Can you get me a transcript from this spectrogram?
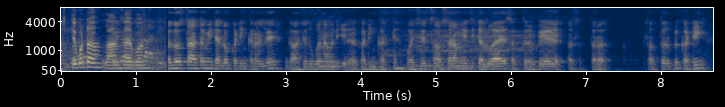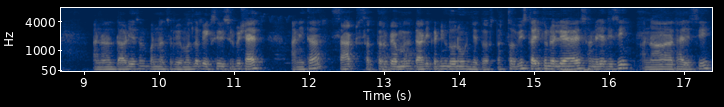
असते बट लहान साहेब पण दोस्त आता मी चालू कटिंग करायला. गावाच्या दुकानामध्ये कटिंग करते. पैसे संसारामध्ये ते चालू आहे. सत्तर रुपये सत्तर सत्तर रुपये कटिंग आणि दाढी असून पन्नास रुपये. मतलब एकशे वीस रुपये शाळेत. आणि इथं साठ सत्तर रुपयामध्ये दाढी कटिंग दोन होऊन जातो असतं सव्वीस तारीख येऊन आली आहे संडेच्या दिवशी. आणि त्या दिवशी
